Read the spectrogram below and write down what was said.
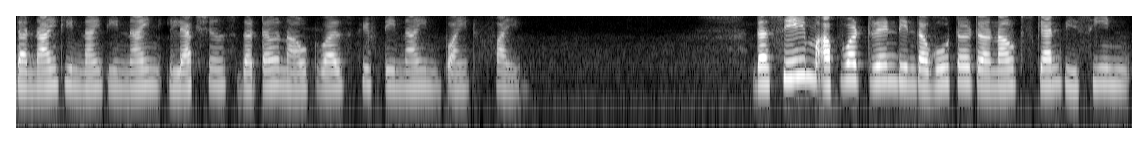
the 1999 elections, the turnout was 59.5. The same upward trend in the voter turnouts can be seen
